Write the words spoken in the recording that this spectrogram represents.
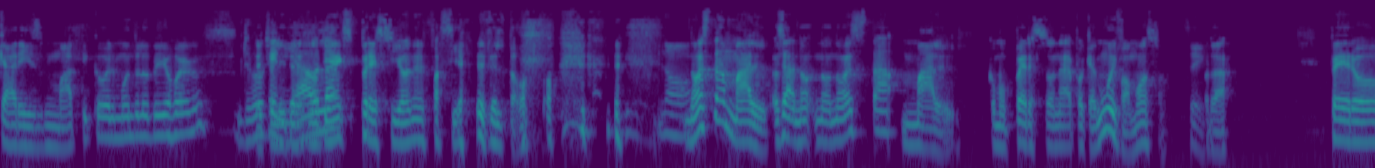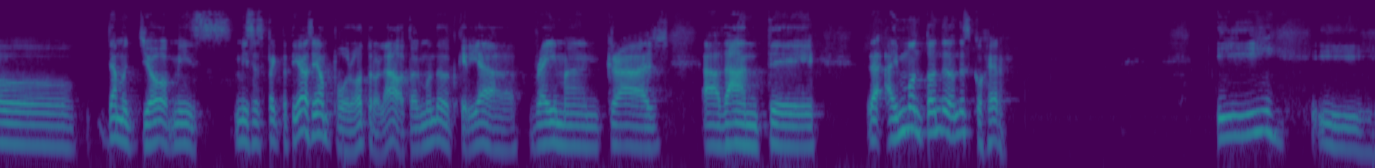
carismático del mundo de los videojuegos. Yo creo hecho, que no tiene expresiones faciales del todo. No, No está mal, o sea, no, no, no está mal como personaje, porque es muy famoso, sí. ¿verdad? Pero, digamos, yo, mis, mis expectativas iban por otro lado. Todo el mundo quería a Rayman, Crash, a Dante. Hay un montón de dónde escoger. Y, y,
